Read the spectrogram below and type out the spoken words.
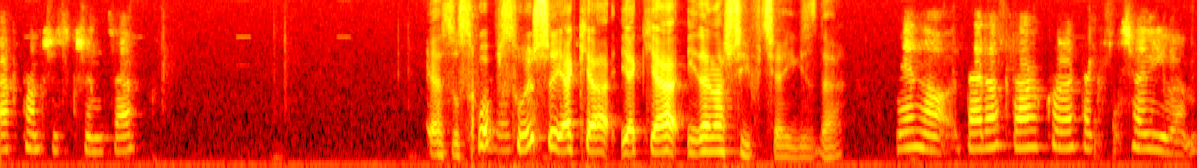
Jak tam przy skrzynce? Jezus, chłop słyszy jak ja, jak ja idę na shifcie XD. Nie no, teraz to akurat tak strzeliłem.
